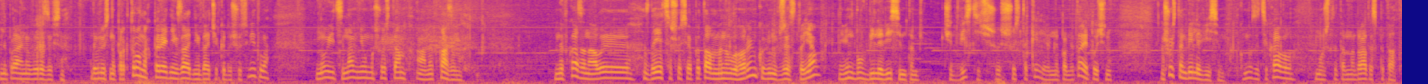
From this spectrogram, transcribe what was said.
Неправильно виразився. Дивлюсь на парктронах передніх, задніх, датчики дощу світла. Ну і ціна в ньому щось там. А, не вказано. Не вказано, але здається, щось я питав минулого ринку, він вже стояв, і він був біля 8 там, чи 200, чи щось, таке, я не пам'ятаю точно. Ну щось там біля 8. Кому зацікавило, можете там набрати, спитати.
